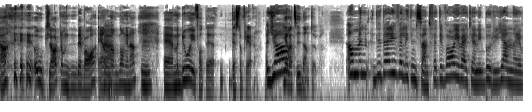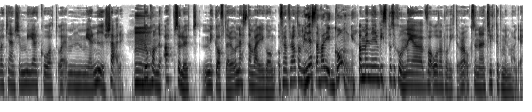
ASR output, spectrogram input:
Ja, oklart om det var en Ja. Mm. av gångerna. Eh, men du har ju fått det desto fler. Ja, Hela tiden typ. ja, men det där är väldigt intressant för det var ju verkligen i början när jag var kanske mer kåt och eh, mer nykär. Då kom det absolut mycket oftare och nästan varje gång. Och framförallt om vi Nästan varje gång. Ja men i en viss position när jag var ovanpå Viktor och också när han tryckte på min mage.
